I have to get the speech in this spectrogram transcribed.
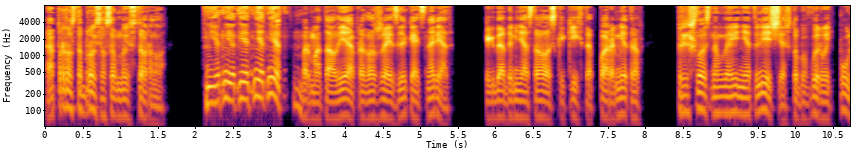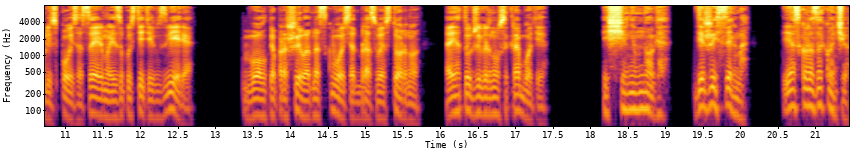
а просто бросился в мою сторону. «Нет, нет, нет, нет, нет!» — бормотал я, продолжая извлекать снаряд. Когда до меня оставалось каких-то пара метров, пришлось на мгновение отвлечься, чтобы вырвать пули с пояса Сельма и запустить их в зверя. Волка прошила насквозь, отбрасывая в сторону, а я тут же вернулся к работе. «Еще немного. Держись, Сельма. Я скоро закончу»,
